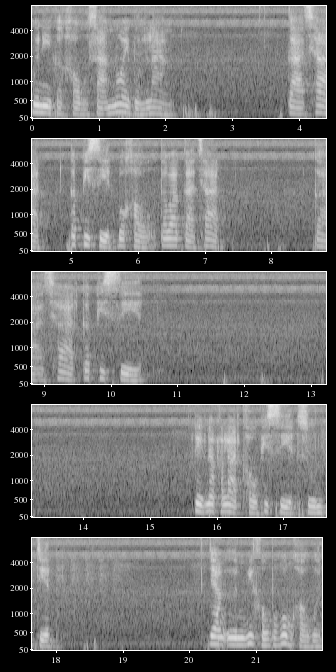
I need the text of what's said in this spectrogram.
มื่อนี้กับเขาสามน้อยบนล่าง กาชาติกับพิเศษบ่เขาแต่ว่ากาชาติ กาชาติกับพิเศษ เรียกนาคราชเขาพิเศษศูนย์เจ็ดอย่างอื่นวิของพระพุทธเขาเบิด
